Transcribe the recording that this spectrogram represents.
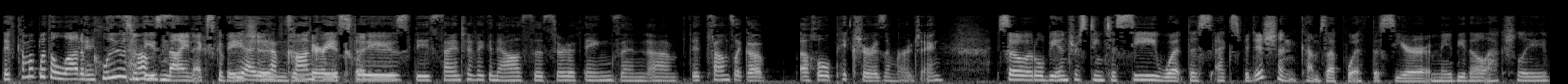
they've come up with a lot of clues with these nine excavations Yeah, you have concrete various clues, studies. these scientific analysis sort of things, and um, it sounds like a, a whole picture is emerging. So it'll be interesting to see what this expedition comes up with this year. Maybe they'll actually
